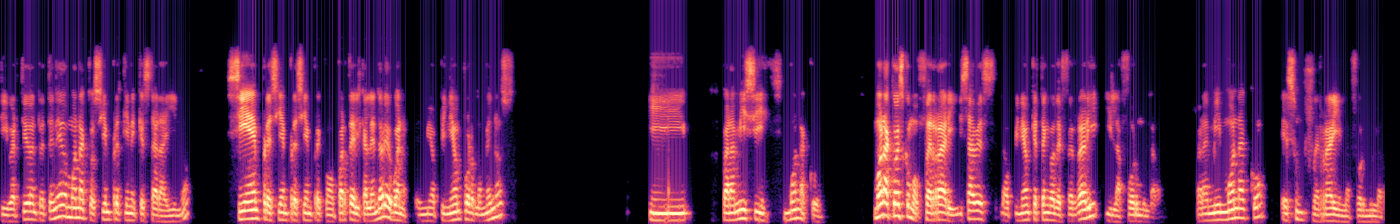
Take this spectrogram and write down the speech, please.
divertido, entretenido, Mónaco siempre tiene que estar ahí, ¿no? Siempre, siempre, siempre como parte del calendario, bueno, en mi opinión por lo menos. Y para mí sí, Mónaco. Mónaco es como Ferrari, y sabes la opinión que tengo de Ferrari y la Fórmula 1. Para mí Mónaco es un Ferrari en la Fórmula 1.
